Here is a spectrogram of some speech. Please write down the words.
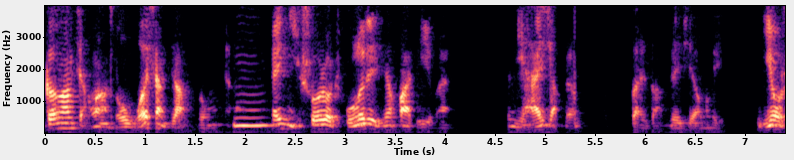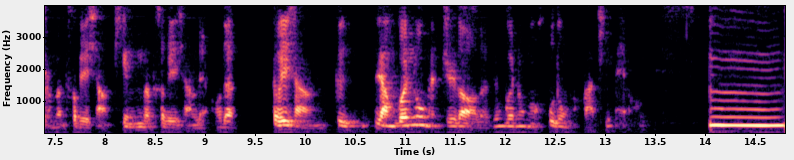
刚刚讲了很多我想讲的东西。嗯，哎，你说说，除了这些话题以外，你还想着在咱们这节目里，你有什么特别想听的、特别想聊的、特别想跟让观众们知道的、跟观众们互动的话题没有？嗯，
